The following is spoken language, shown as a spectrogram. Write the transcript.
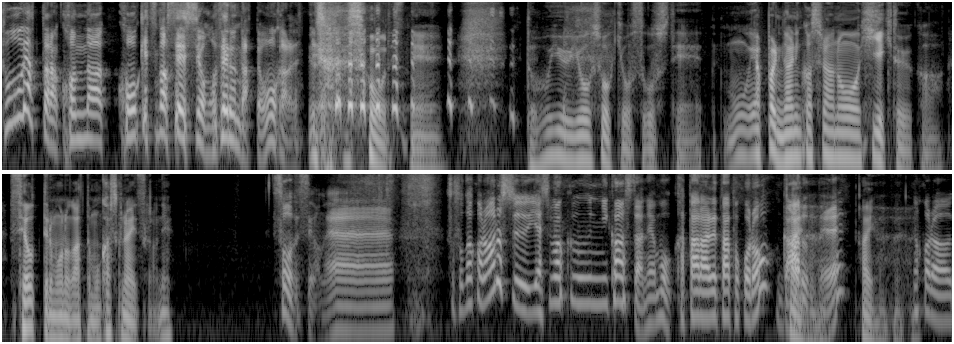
どうやったらこんな高潔な精神を持てるんだって思うからね。そうですね。どういう幼少期を過ごして、もうやっぱり何かしらの悲劇というか、背負ってるものがあってもおかしくないですからね。そうですよね。そうだからある種、八島君に関してはね、もう語られたところがあるんで、だから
